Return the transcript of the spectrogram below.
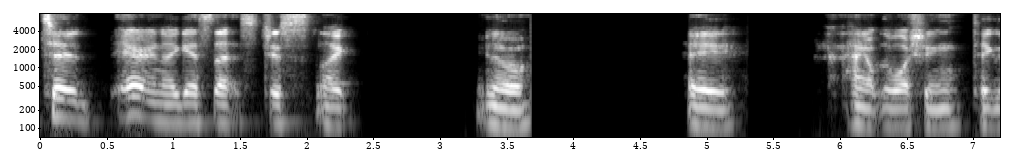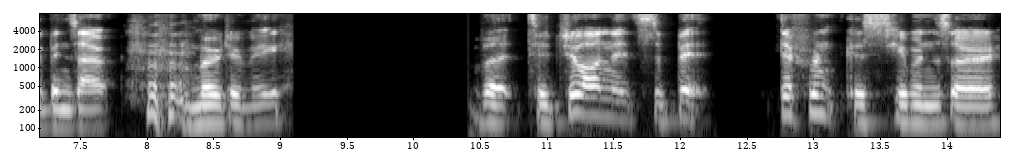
To Aeryn, I guess that's just like, you know, hey, hang up the washing, take the bins out, murder me. But to John, it's a bit different because humans are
